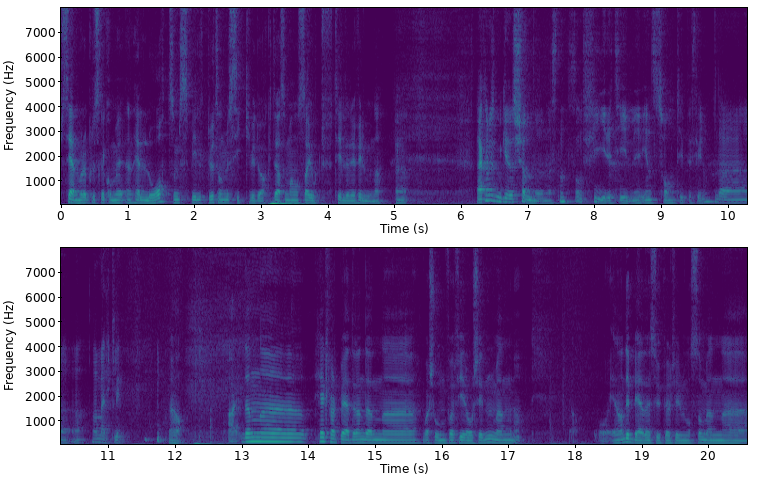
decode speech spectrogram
scener hvor det plutselig kommer en hel låt som spilt ut, sånn musikkvideoaktig, som man også har gjort tidligere i filmene. Jeg kan liksom ikke skjønne det, nesten. Sånn fire timer i en sånn type film. Det er, ja, det er merkelig. Ja. Nei, den uh, Helt klart bedre enn den eh, versjonen for fire år siden, men ja, Og en av de bedre superheltfilmene også, men eh,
